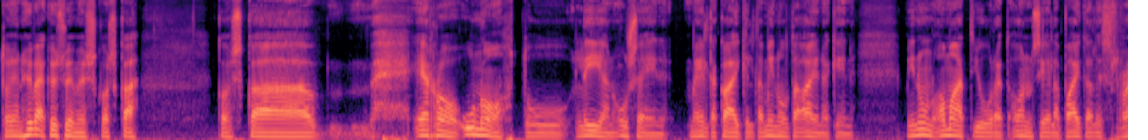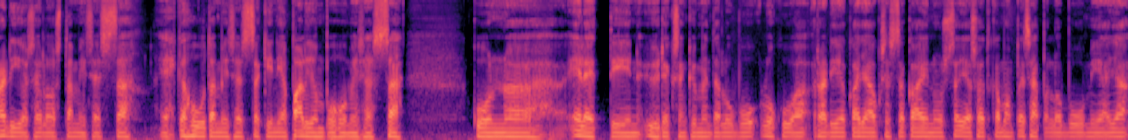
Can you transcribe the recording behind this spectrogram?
toi on hyvä kysymys, koska koska ero unohtuu liian usein meiltä kaikilta, minulta ainakin. Minun omat juuret on siellä paikallisradioselostamisessa, ehkä huutamisessakin ja paljon puhumisessa, kun elettiin 90-lukua radiokajauksessa Kainuussa ja Sotkamon pesäpallobuumia ja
